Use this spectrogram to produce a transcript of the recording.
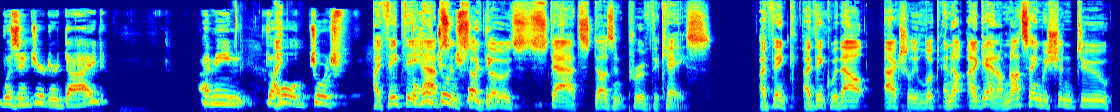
was injured or died. I mean, the whole George. I think the, The absence of thing- those stats doesn't prove the case. I think I think without actually look and uh, again, I'm not saying we shouldn't do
